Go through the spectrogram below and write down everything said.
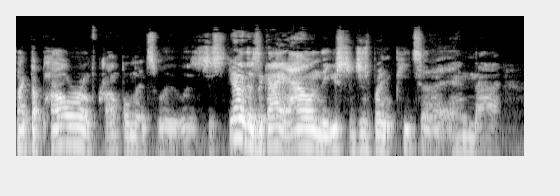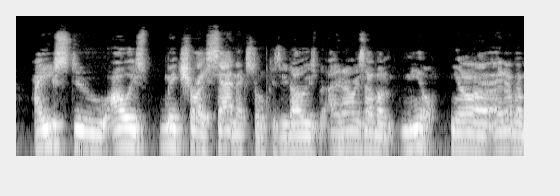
like the power of compliments was, was just, you know, there's a guy, Alan, that used to just bring pizza. And uh, I used to always make sure I sat next to him because he'd always, I'd always have a meal. You know, I'd have a,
